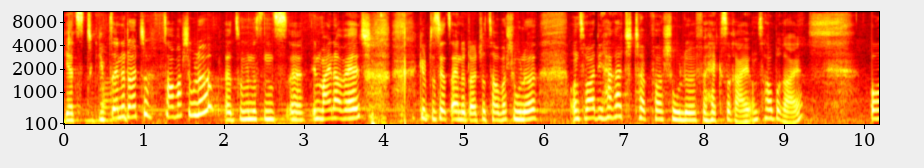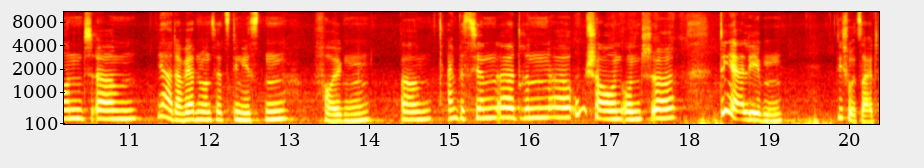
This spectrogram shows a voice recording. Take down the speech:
jetzt gibt es eine deutsche Zauberschule. Äh, Zumindest äh, in meiner Welt gibt es jetzt eine deutsche Zauberschule. Und zwar die Harald Töpfer Schule für Hexerei und Zauberei. Und ähm, ja, da werden wir uns jetzt die nächsten Folgen ähm, ein bisschen äh, drin äh, umschauen und äh, Dinge erleben. Die Schulzeit.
